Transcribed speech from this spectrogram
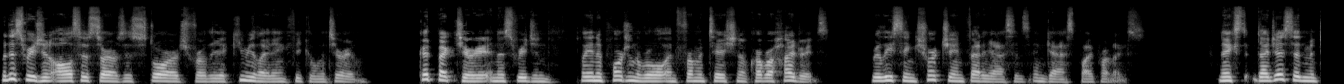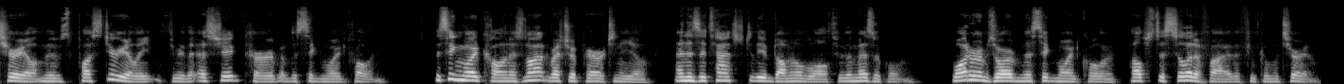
but this region also serves as storage for the accumulating fecal material. Gut bacteria in this region play an important role in fermentation of carbohydrates, releasing short-chain fatty acids and gas byproducts. Next, digested material moves posteriorly through the S-shaped curve of the sigmoid colon. The sigmoid colon is not retroperitoneal and is attached to the abdominal wall through the mesocolon. Water absorbed in the sigmoid colon helps to solidify the fecal material.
